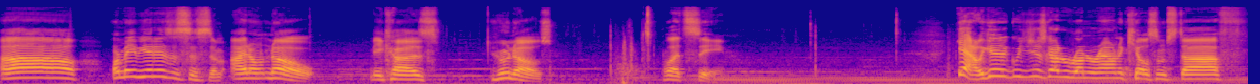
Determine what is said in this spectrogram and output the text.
Oh, or maybe it is a system. I don't know. Because, who knows? Let's see. Yeah, we get we just gotta run around and kill some stuff.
